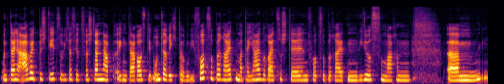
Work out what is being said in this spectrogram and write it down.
Und deine Arbeit besteht, so wie ich das jetzt verstanden habe, eben daraus, den Unterricht irgendwie vorzubereiten, Material bereitzustellen, vorzubereiten, Videos zu machen, ähm,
